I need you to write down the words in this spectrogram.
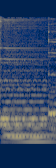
Música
